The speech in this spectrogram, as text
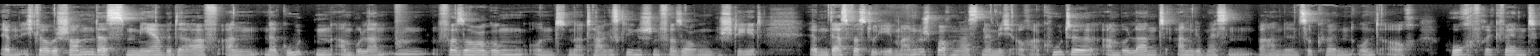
Ähm, ich glaube schon, dass mehr Bedarf an einer guten ambulanten Versorgung und einer tagesklinischen Versorgung besteht. Ähm, das, was du eben angesprochen hast, nämlich auch akute ambulant angemessen behandeln zu können und auch hochfrequent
